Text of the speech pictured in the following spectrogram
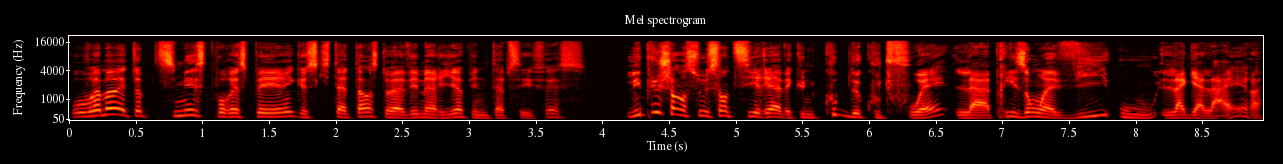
faut vraiment être optimiste pour espérer que ce qui t'attend, c'est un Ave Maria puis une tape ses fesses. Les plus chanceux s'en tiraient avec une coupe de coups de fouet, la prison à vie ou la galère.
